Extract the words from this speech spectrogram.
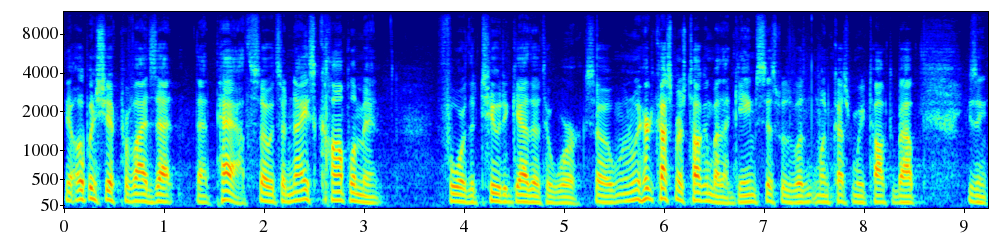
you know, OpenShift provides that, that path. So it's a nice complement for the two together to work. So when we heard customers talking about that, GameSys was one customer we talked about using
